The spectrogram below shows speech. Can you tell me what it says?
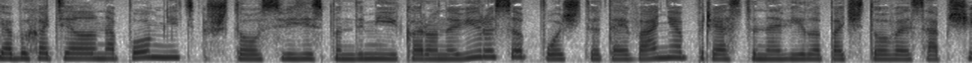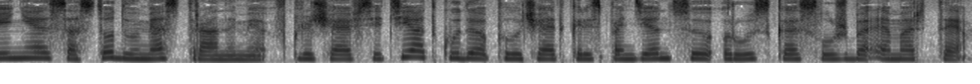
Я бы хотела напомнить, что в связи с пандемией коронавируса почта Тайваня приостановила почтовое сообщение со 102 странами, включая все те, откуда получает корреспонденцию русская служба МРТ.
